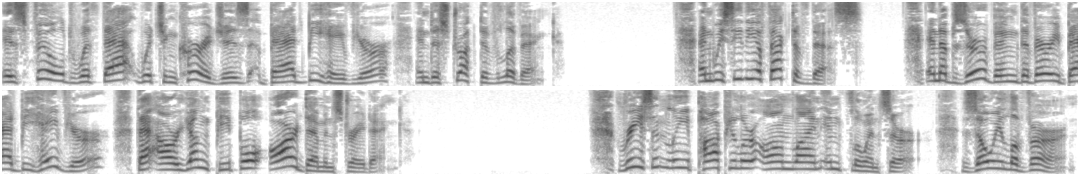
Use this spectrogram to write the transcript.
is filled with that which encourages bad behavior and destructive living. And we see the effect of this in observing the very bad behavior that our young people are demonstrating. Recently, popular online influencer Zoe Laverne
